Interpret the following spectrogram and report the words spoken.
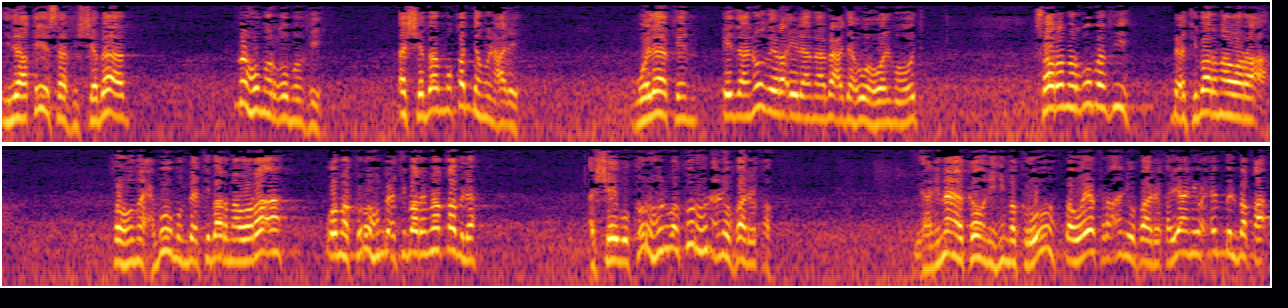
إذا قيس في الشباب ما هو مرغوب فيه. الشباب مقدم عليه. ولكن إذا نظر إلى ما بعده وهو الموت صار مرغوبا فيه باعتبار ما وراءه. فهو محبوب باعتبار ما وراءه ومكروه باعتبار ما قبله. الشيب كره وكره أن يفارقه. يعني مع كونه مكروه فهو يكره أن يفارقه. يعني يحب البقاء.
